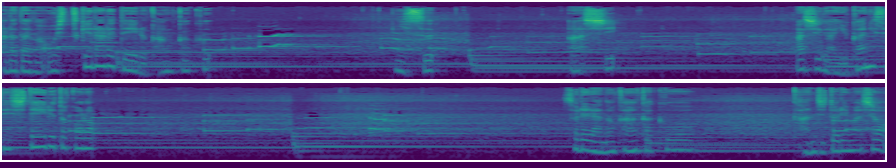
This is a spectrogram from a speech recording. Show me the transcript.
体が押し付けられている感覚。椅子。足。足が床に接しているところ。それらの感覚を感じ取りましょう。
